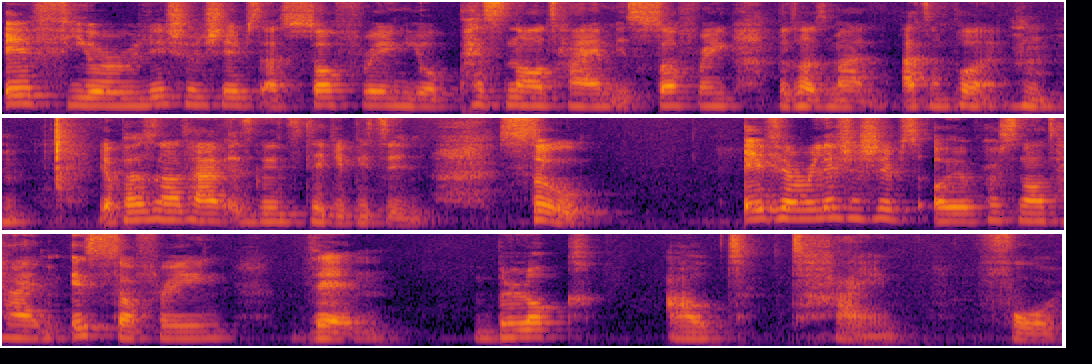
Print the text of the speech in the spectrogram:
if your relationships are suffering, your personal time is suffering because man, at some point, your personal time is going to take a beating. So if your relationships or your personal time is suffering, then block out time for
